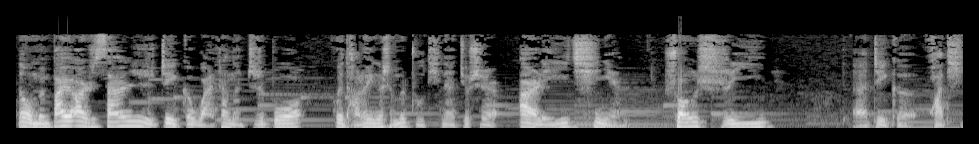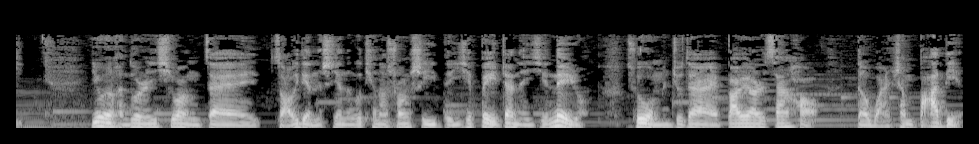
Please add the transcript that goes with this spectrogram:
那我们八月二十三日这个晚上的直播会讨论一个什么主题呢？就是二零一七年双十一，呃，这个话题。因为很多人希望在早一点的时间能够听到双十一的一些备战的一些内容，所以我们就在八月二十三号的晚上八点，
